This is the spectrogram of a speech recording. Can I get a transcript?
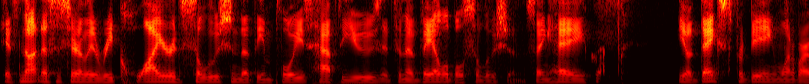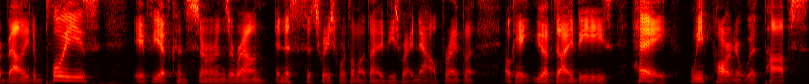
it's not necessarily a required solution that the employees have to use. It's an available solution, saying, "Hey, you know, thanks for being one of our valued employees. If you have concerns around, in this situation, we're talking about diabetes right now, right? But okay, you have diabetes. Hey, we've partnered with Pops.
